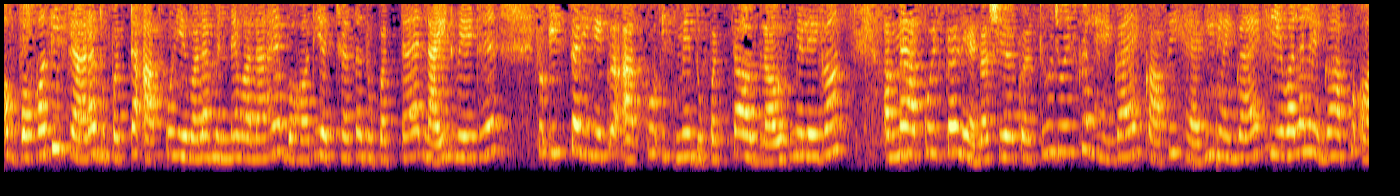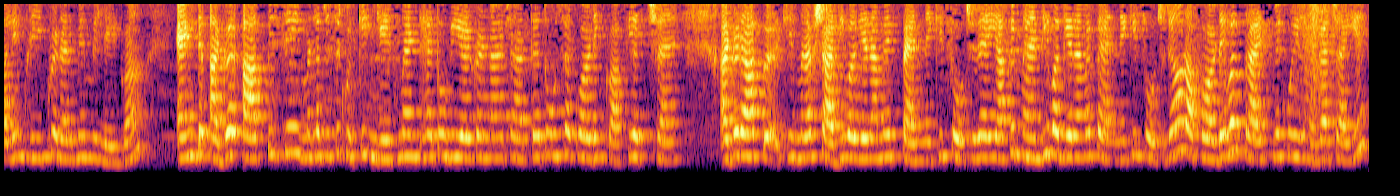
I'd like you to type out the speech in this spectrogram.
और बहुत ही प्यारा दुपट्टा आपको ये वाला मिलने वाला है। बहुत ही अच्छा सा दुपट्टा है लाइट वेट है। तो इस तरीके का आपको इसमें दुपट्टा और ब्लाउज मिलेगा। अब मैं आपको इसका लहंगा शेयर करती हूँ। जो इसका लहंगा है, काफ़ी हैवी लहंगा है। ये वाला लहंगा आपको ऑलिव ग्रीन कलर में मिलेगा। एंड अगर आप इसे मतलब जैसे खुद की एंगेजमेंट है तो वियर करना चाहते हैं तो उस अकॉर्डिंग काफ़ी अच्छा है। अगर आप मतलब शादी वगैरह में पहनने की सोच रहे हैं या फिर मेहंदी वगैरह में पहनने की सोच रहे हैं और अफोर्डेबल प्राइस में कोई लहंगा चाहिए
